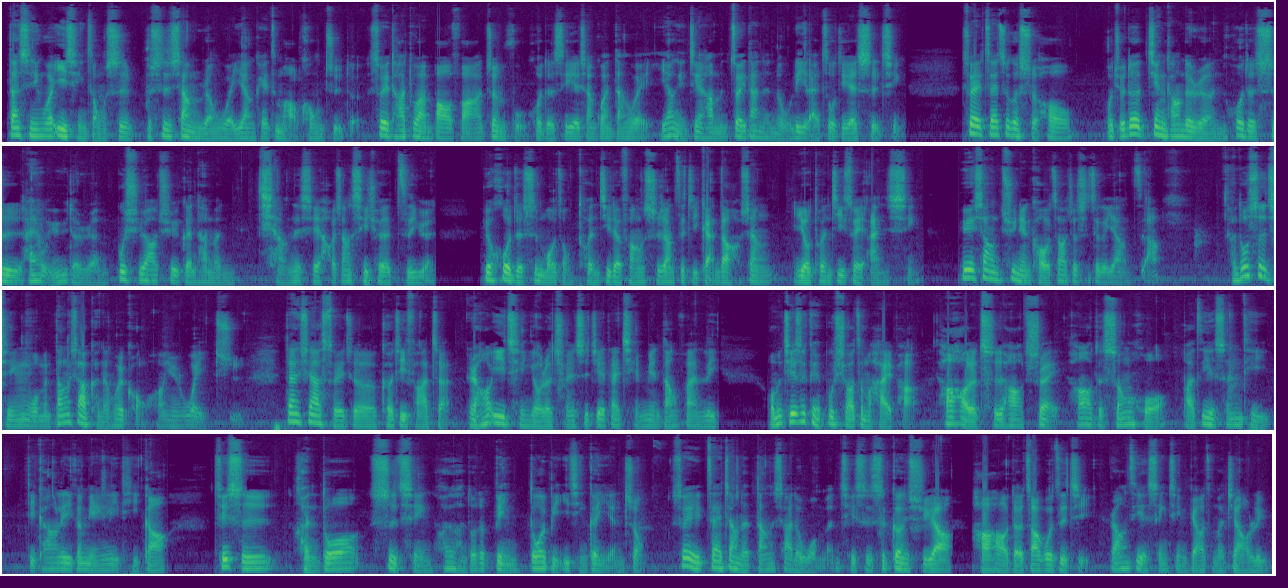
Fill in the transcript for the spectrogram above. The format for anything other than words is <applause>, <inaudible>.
但是因为疫情总是不是像人为一样可以这么好控制的，所以它突然爆发，政府或者是一些相关单位一样也尽他们最大的努力来做这些事情。所以在这个时候，我觉得健康的人或者是还有余裕的人，不需要去跟他们抢那些好像稀缺的资源，又或者是某种囤积的方式，让自己感到好像有囤积所以安心。因为像去年口罩就是这个样子啊。很多事情我们当下可能会恐慌，因为未知。但现在随着科技发展，然后疫情有了全世界在前面当范例，我们其实可以不需要这么害怕，好好的吃，好好睡，好好的生活，把自己的身体抵抗力跟免疫力提高。其实很多事情和很多的病都会比疫情更严重，所以在这样的当下的我们，其实是更需要好好的照顾自己，让自己的心情不要这么焦虑。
